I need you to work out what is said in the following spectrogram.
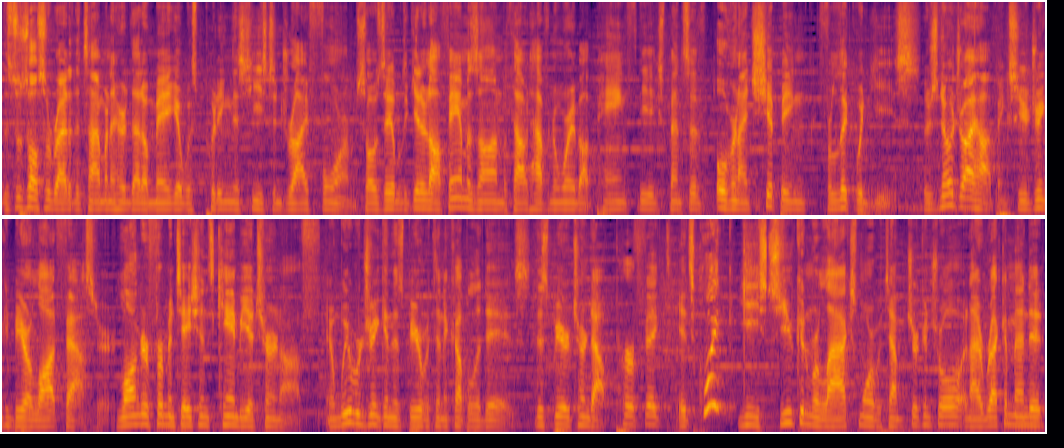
This was also right at the time when I heard that Omega was putting this yeast in dry form, so I was able to get it off Amazon without having to worry about paying for the expensive overnight shipping for liquid yeast. There's no dry hopping, so you're drinking beer a lot faster. Longer fermentations can be a turnoff, and we were drinking this beer within a couple of days. This beer turned out perfect. It's quick yeast, so you can relax more with temperature control, and I recommend it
